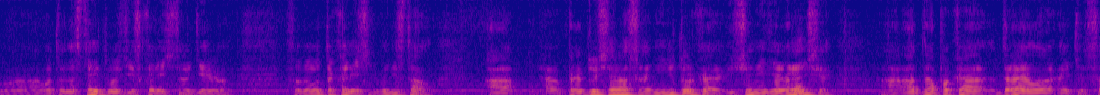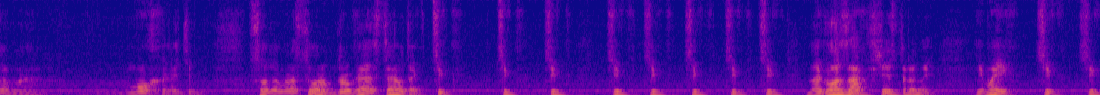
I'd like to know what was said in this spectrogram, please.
А вот она стоит вот здесь, количественного дерева. Садовод-то калечить бы не стал. А, а в предыдущий раз они не только, еще неделю раньше, одна пока драила эти самые мох этим содовым раствором, другая ставила так чик, чик, чик, чик, чик, чик, чик, чик, на глазах всей страны и моих. Чик, чик,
